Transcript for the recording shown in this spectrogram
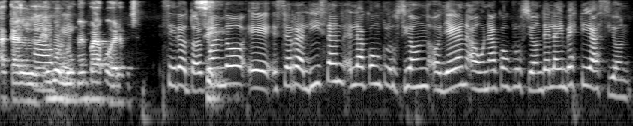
acá el, ah, volumen para poder escuchar. Sí, doctor, cuando eh, se realizan la conclusión o llegan a una conclusión de la investigación,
